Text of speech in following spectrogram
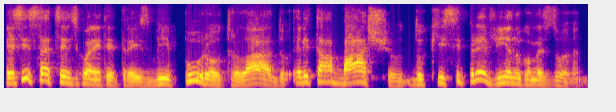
Esse 743 bi, por outro lado, ele está abaixo do que se previa no começo do ano.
